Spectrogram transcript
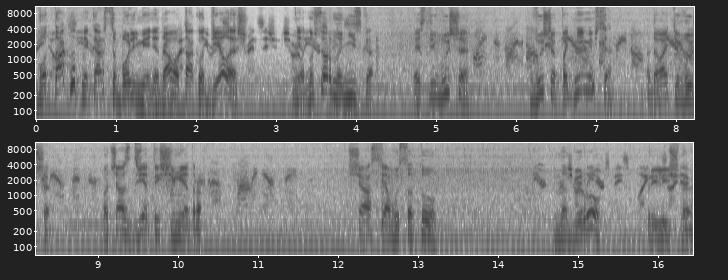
Вот так вот, мне кажется, более-менее, да? Вот так вот делаешь? Нет, ну все равно низко. Если выше, выше поднимемся, а давайте выше. Вот сейчас 2000 метров. Сейчас я высоту наберу приличную.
